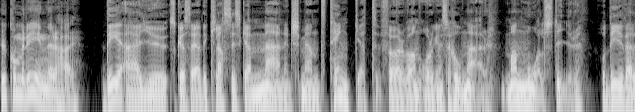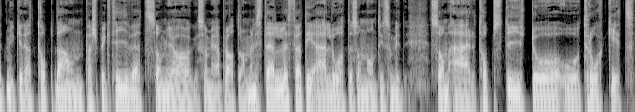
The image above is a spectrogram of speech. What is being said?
Hur kommer det in i det här? Det är ju, ska jag säga, det klassiska management-tänket för vad en organisation är. Man målstyr. Och det är ju väldigt mycket det top-down perspektivet som jag, som jag pratar om. Men istället för att det är, låter som någonting som, som är toppstyrt och, och tråkigt.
